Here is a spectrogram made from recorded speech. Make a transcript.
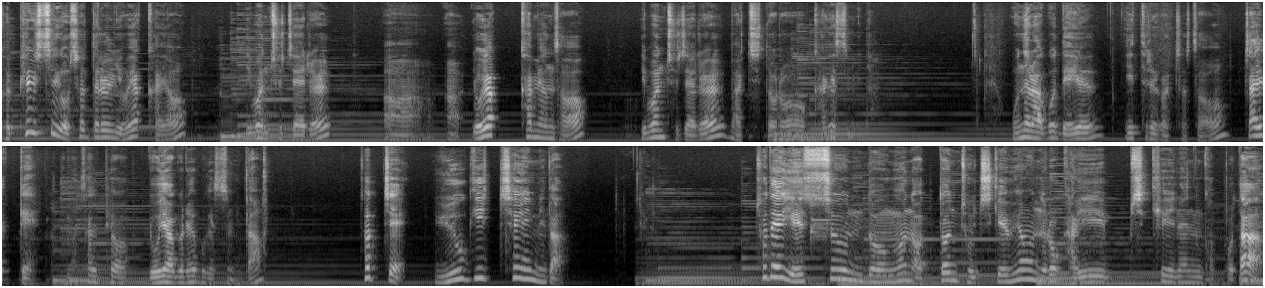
그 필수 요소들을 요약하여 이번 주제를 어, 어, 요약하면서 이번 주제를 마치도록 하겠습니다. 오늘하고 내일 이틀에 거쳐서 짧게 한번 살펴 요약을 해보겠습니다. 첫째, 유기체입니다. 초대 예수 운동은 어떤 조직의 회원으로 가입시키는 것보다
